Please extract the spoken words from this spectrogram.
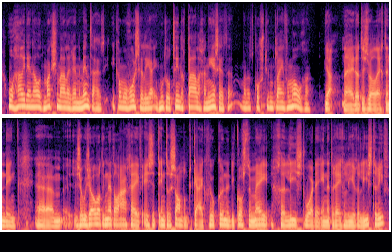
hoe haal je daar nou het maximale rendement uit? Ik kan me voorstellen, ja, ik moet wel 20 palen gaan neerzetten. Maar dat kost natuurlijk een klein vermogen. Ja, nee, dat is wel echt een ding. Um, sowieso wat ik net al aangeef, is het interessant om te kijken hoeveel kunnen die kosten meegeleased worden in het reguliere lease-tarief.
